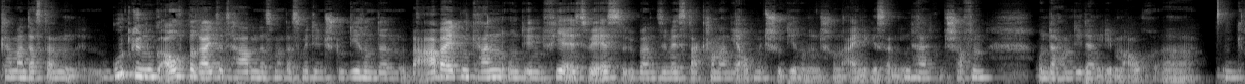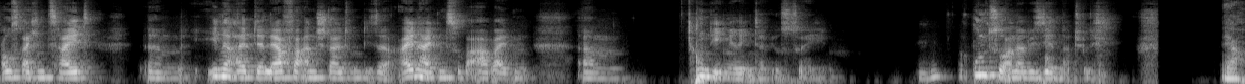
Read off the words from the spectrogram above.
kann man das dann gut genug aufbereitet haben, dass man das mit den Studierenden bearbeiten kann. Und in vier SWS über ein Semester kann man ja auch mit Studierenden schon einiges an Inhalten schaffen. Und da haben die dann eben auch äh, ausreichend Zeit, ähm, innerhalb der Lehrveranstaltung diese Einheiten zu bearbeiten ähm, und eben ihre Interviews zu erheben. Mhm. Und zu analysieren natürlich. Ja,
